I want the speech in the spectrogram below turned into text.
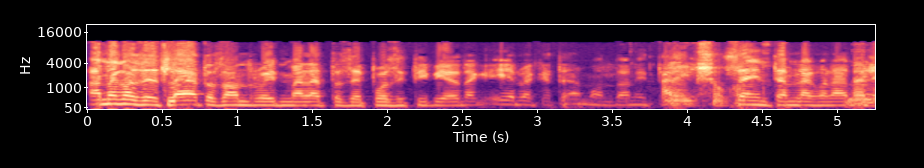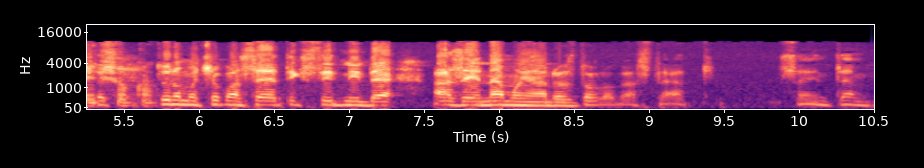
hát meg azért lehet az Android mellett azért pozitív érveket elmondani. Elég sokat. Szerintem legalább. Elég sokat. Tudom, hogy sokan szeretik szidni, de azért nem olyan rossz dolog az, tehát szerintem.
